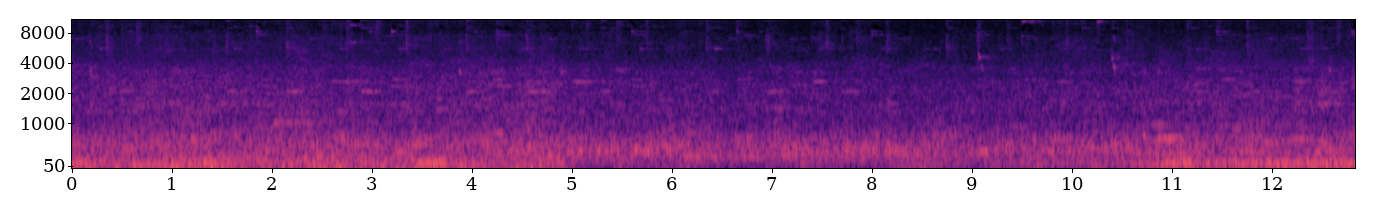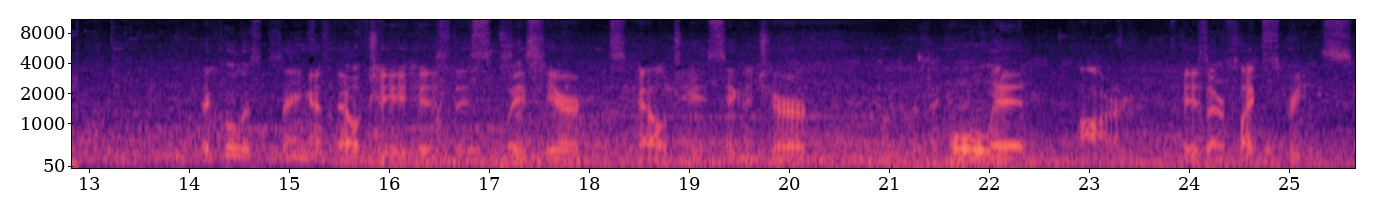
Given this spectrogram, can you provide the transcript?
LG is this place here. It's LG Signature OLED R. These are flex screens.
